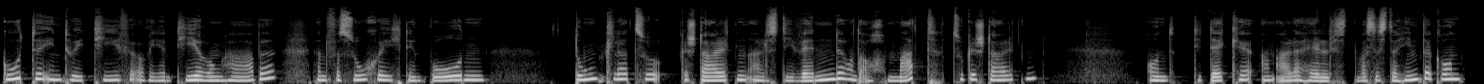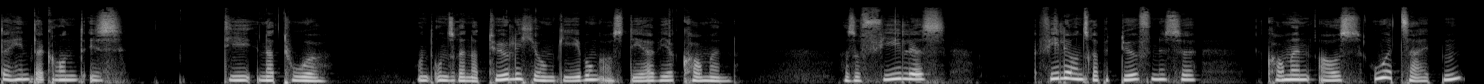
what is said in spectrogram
gute intuitive Orientierung habe, dann versuche ich den Boden dunkler zu gestalten als die Wände und auch matt zu gestalten und die Decke am allerhellsten. Was ist der Hintergrund? Der Hintergrund ist die Natur und unsere natürliche Umgebung, aus der wir kommen. Also vieles, viele unserer Bedürfnisse kommen aus Urzeiten,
